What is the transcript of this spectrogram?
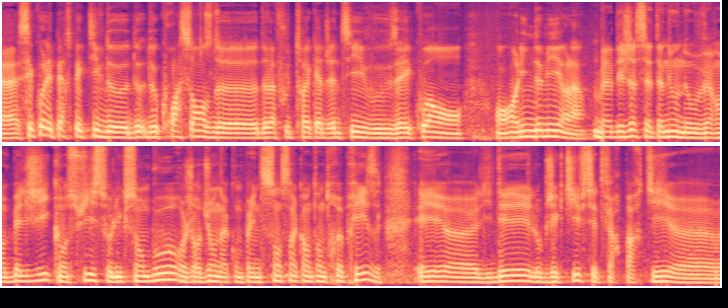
Euh, c'est quoi les perspectives de, de- de croissance de, de la Food Truck Agency? Vous avez quoi en, en- en ligne de mire là? Bah, déjà cette année, on est ouvert en Belgique, en Suisse, au Luxembourg. Aujourd'hui, on accompagne 150 entreprises et euh, l'idée, l'objectif, c'est de faire partie euh,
